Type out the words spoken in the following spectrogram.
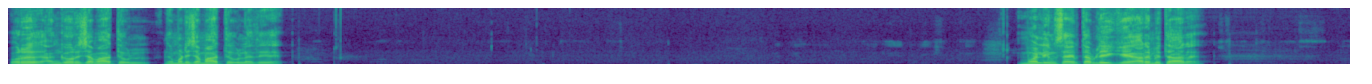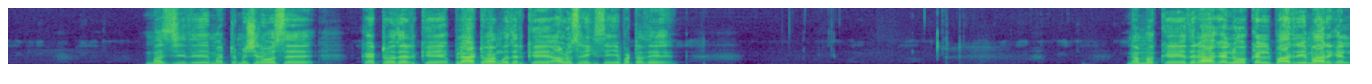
ஒரு அங்கு ஒரு ஜமாத்து உள் நம்முடைய ஜமாத்து உள்ளது. மொல்லிம் சாஹிப் தப்லீக் ஆரம்பித்தார். மஸ்ஜிது மற்றும் மிஷன் ஹவுஸ் கட்டுவதற்கு பிளாட் வாங்குவதற்கு ஆலோசனை செய்யப்பட்டது. நமக்கு எதிராக லோக்கல் பாதிரிமார்கள்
